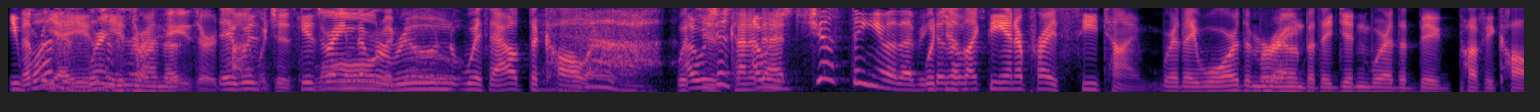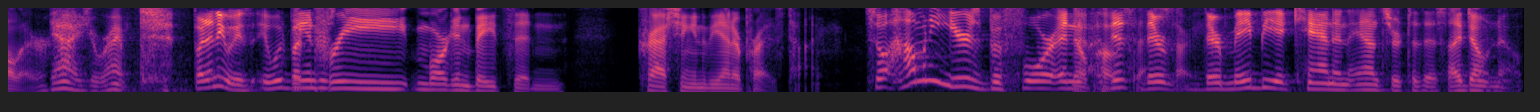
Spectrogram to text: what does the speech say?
He Remember was. Yeah, Yeah, he's- wearing he's the wearing maroon. the- Gazer it time, was, which is he was wearing the maroon ago. without the collar, which I was is just kind I of was that, just thinking about that because which is was- like the Enterprise C time where they wore the maroon Right. but they didn't wear the big puffy collar. yeah, you're right. But anyways, it would be but interesting. pre Morgan Bateson crashing into the Enterprise time. So how many years before and No, this that, there sorry. there may be a canon answer to this, I don't know.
